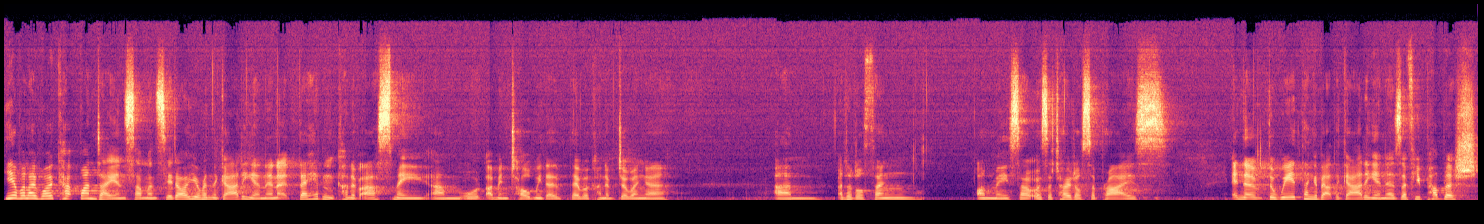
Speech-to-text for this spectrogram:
Yeah, well, I woke up one day and someone said, "Oh, you're in the Guardian," and it, they hadn't kind of asked me, um, or I mean, told me that they were kind of doing a um, a little thing on me, so it was a total surprise. And the, the weird thing about the Guardian is, if you publish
